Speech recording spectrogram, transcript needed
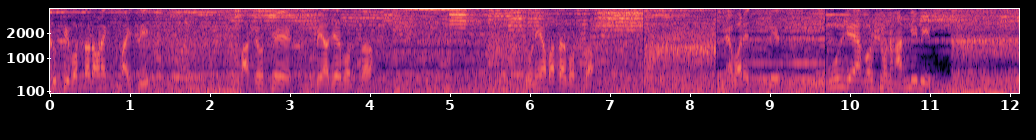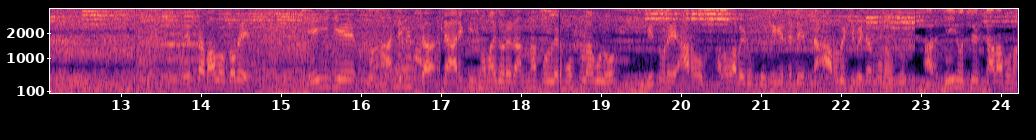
শুটকি ভর্তাটা অনেক স্পাইসি পাশে হচ্ছে পেঁয়াজের ভর্তা, ধনিয়া পাতার ভর্তা। এভারেজ টেস্ট মূল যে আকর্ষণ, হান্ডি বিফ টেস্টটা ভালো, তবে এই যে হান্ডি বিফটা এটা আরেকটু সময় ধরে রান্না করলে মশলাগুলো ভেতরে আরও ভালোভাবে ঢুকতো, সেক্ষেত্রে টেস্টটা আরও বেশি বেটার মনে হতো। আর এই হচ্ছে কালাবোনা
